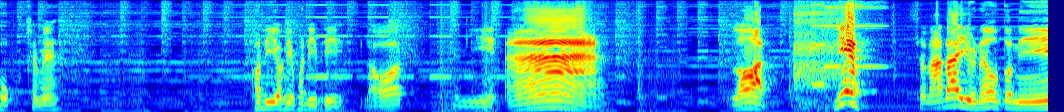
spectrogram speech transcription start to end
หกใช่ไหมพอดี โอเค พอดีพอดีแล้วก็อย่างนี้ อ่ารอด yes ชนะได้อยู่นะตัวนี้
